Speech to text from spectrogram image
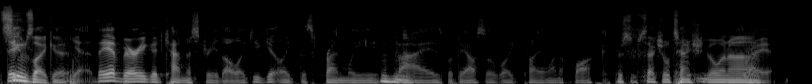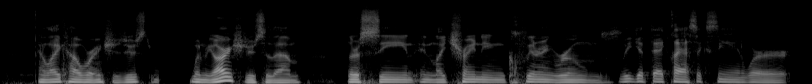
seems like it. yeah, they have very good chemistry though. Like you get like this friendly Mhm. vibes, but they also like probably want to fuck. There's some sexual tension going on. Right. I like how we're introduced when we are introduced to them. They're seen in like training, clearing rooms. we get that classic scene where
